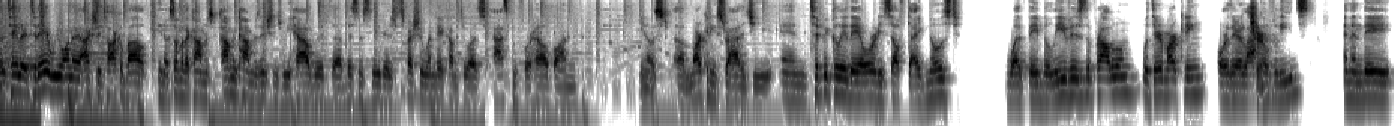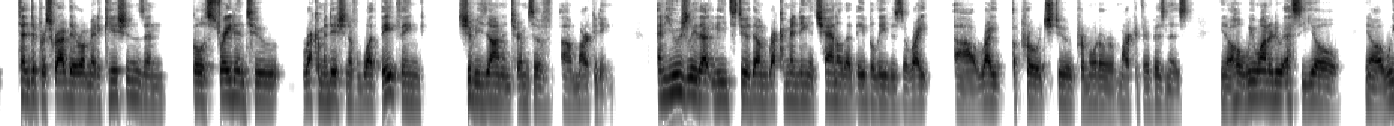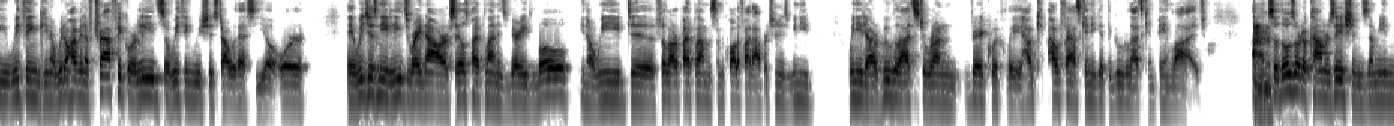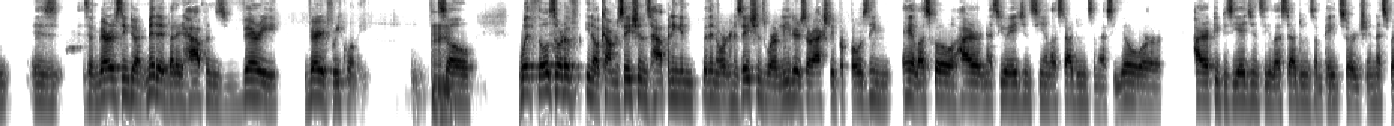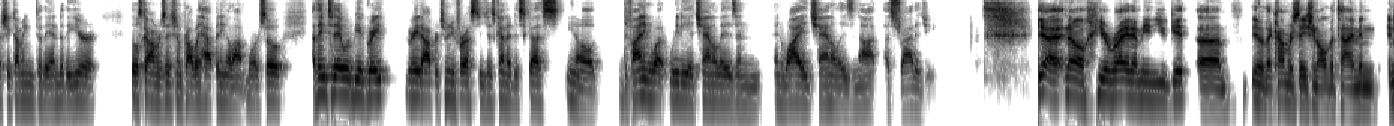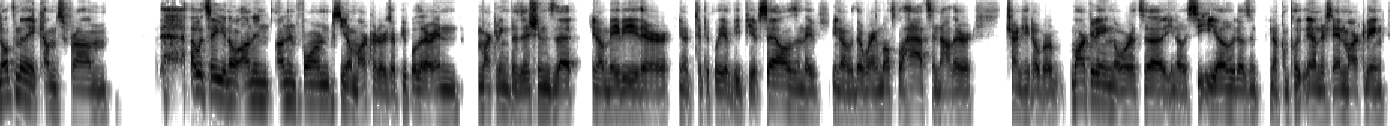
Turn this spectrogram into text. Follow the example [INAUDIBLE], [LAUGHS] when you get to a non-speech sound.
So Taylor, today we want to actually talk about you know some of the com- common conversations we have with uh, business leaders, especially when they come to us asking for help on you know uh, marketing strategy, and typically they already self-diagnosed what they believe is the problem with their marketing or their lack sure. of leads, and then they tend to prescribe their own medications and go straight into recommendation of what they think should be done in terms of uh, marketing and usually that leads to them recommending a channel that they believe is the right uh, right approach to promote or market their business. You know, oh, we want to do SEO. You know, we we think you know we don't have enough traffic or leads, so we think we should start with SEO. Or hey, we just need leads right now. Our sales pipeline is very low. You know, we need to fill our pipeline with some qualified opportunities. We need we need our Google Ads to run very quickly. How how fast can you get the Google Ads campaign live? Um, mm-hmm. so those sort of conversations. I mean, is it's embarrassing to admit it, but it happens very, very frequently. Mm-hmm. So with those sort of you know conversations happening in within organizations where leaders are actually proposing, hey, let's go hire an SEO agency and let's start doing some SEO, or hire a PPC agency, let's start doing some paid search, and especially coming to the end of the year, those conversations probably happening a lot more. So I think today would be a great great opportunity for us to just kind of discuss you know defining what really a channel is and and why a channel is not a strategy yeah no you're right. I mean you get um, you know that conversation all the time and and ultimately it comes from i would say you know un, uninformed you know marketers or people that are in marketing positions that you know maybe they're you know typically a vp of sales and they've you know they're wearing multiple hats and now they're trying to take over marketing or it's a you know a ceo who doesn't you know completely understand marketing.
